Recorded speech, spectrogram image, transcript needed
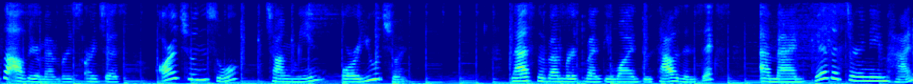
the other members are just Our Junsu, Changmin, or Yoo-chun. Last November 21, 2006, a man with the surname Han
